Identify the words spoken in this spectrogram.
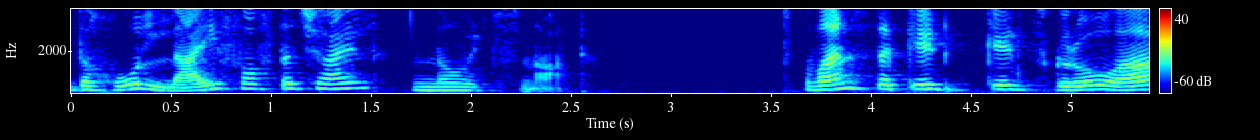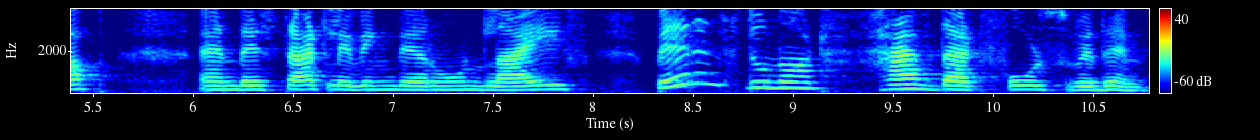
the whole life of the child? No, it's not. Once the kid kids grow up and they start living their own life, parents do not have that force within.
